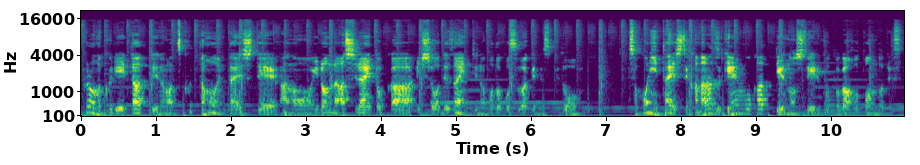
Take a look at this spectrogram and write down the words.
プロのクリエイターっていうのは作ったものに対して、あの、いろんなあしらいとか衣装デザインっていうのを施すわけですけど、そこに対して必ず言語化っていうのをしていることがほとんどです。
